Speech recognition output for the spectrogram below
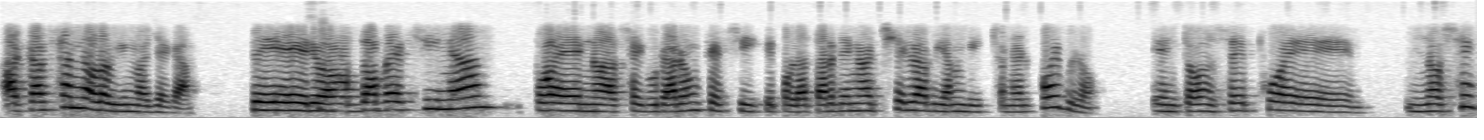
A casa no lo vimos llegar. Pero dos vecinas pues nos aseguraron que sí, que por la tarde noche lo habían visto en el pueblo. Entonces pues no sé,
